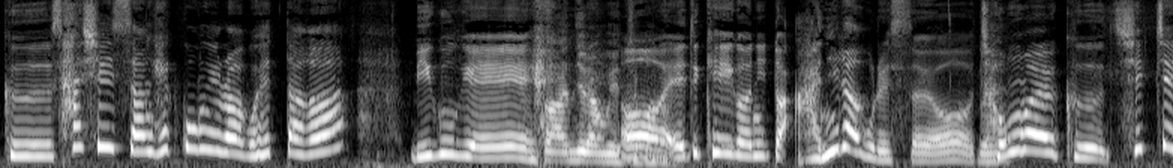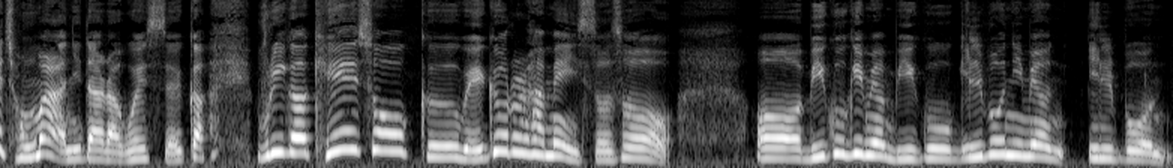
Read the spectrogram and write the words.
그 사실상 핵공유라고 했다가 미국의 또 아니라고 했죠. 어, 에드케이건이 또 아니라고 그랬어요. 네. 정말 그 실제 정말 아니다라고 했어요. 그러니까 우리가 계속 그 외교를 함에 있어서 어 미국이면 미국, 일본이면 일본,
